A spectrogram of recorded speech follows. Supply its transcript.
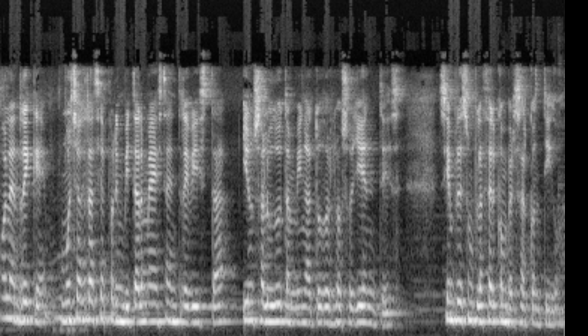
Hola Enrique, muchas gracias por invitarme a esta entrevista y un saludo también a todos los oyentes. Siempre es un placer conversar contigo.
